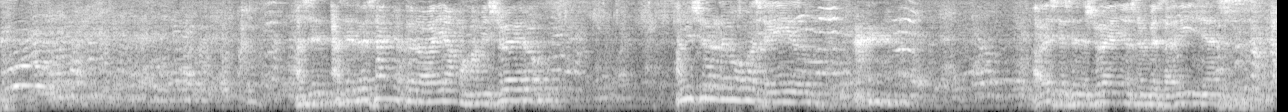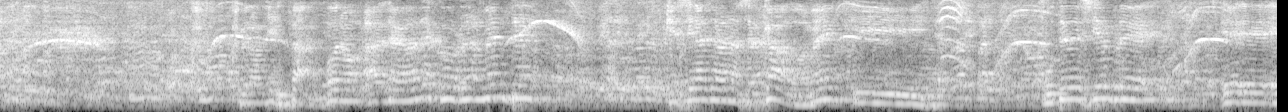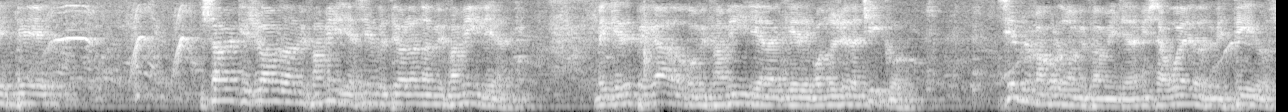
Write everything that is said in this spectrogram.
Hace, tres años que no veíamos a mi suegro. A mi suegro le hemos más seguido a veces en sueños, en pesadillas. Pero aquí está. Bueno, le agradezco realmente que se hayan acercado, ¿eh? Y ustedes siempre eh, saben que yo hablo de mi familia, siempre estoy hablando de mi familia. Me quedé pegado con mi familia de, de cuando yo era chico. Siempre me acuerdo de mi familia, de mis abuelos, de mis tíos.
